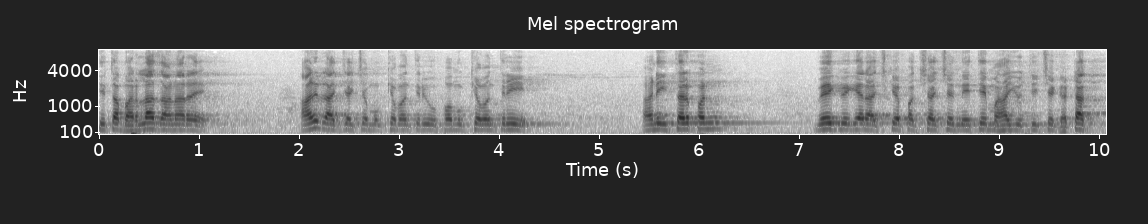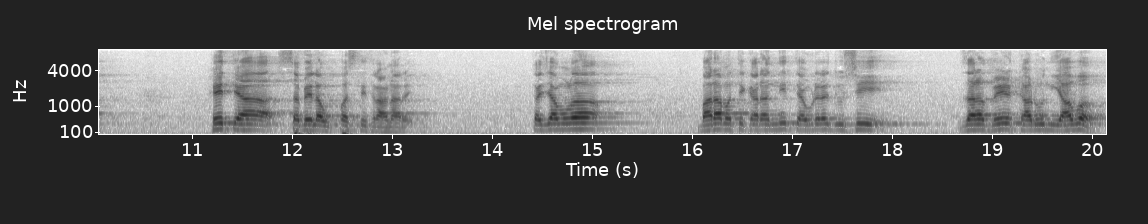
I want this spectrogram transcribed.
तिथं भरला जाणार आहे. आणि राज्याचे मुख्यमंत्री उपमुख्यमंत्री आणि इतर पण वेगवेगळ्या राजकीय पक्षाचे नेते महायुतीचे घटक हे त्या सभेला उपस्थित राहणार आहे. त्याच्यामुळं बारामतीकरांनी तेवढ्या दिवशी जरा वेळ काढून यावं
